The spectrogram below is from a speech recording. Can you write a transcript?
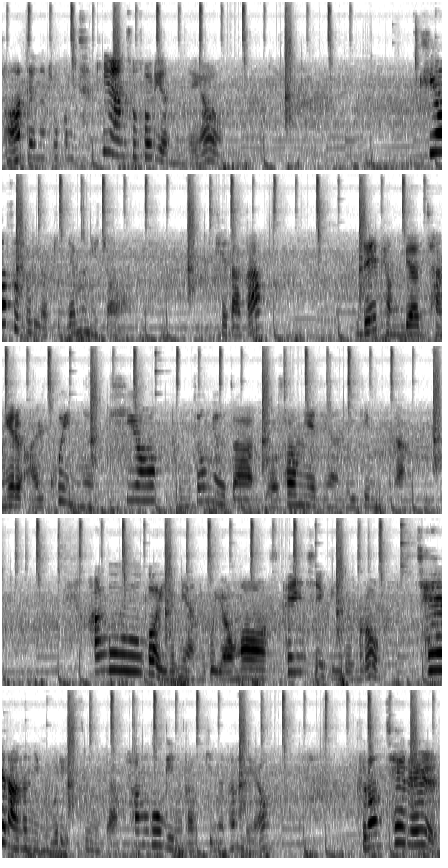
저한테는 조금 특이한 소설이었는데요. 퀴어 소설이었기 때문이죠. 게다가 뇌병변 장애를 앓고 있는 퀴어 동성여자 여성에 대한 얘기입니다. 한국어 이름이 아니고 영어 스페인식 이름으로 채라는 인물이 있습니다. 한국인 같기는 한데요. 그런 채를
